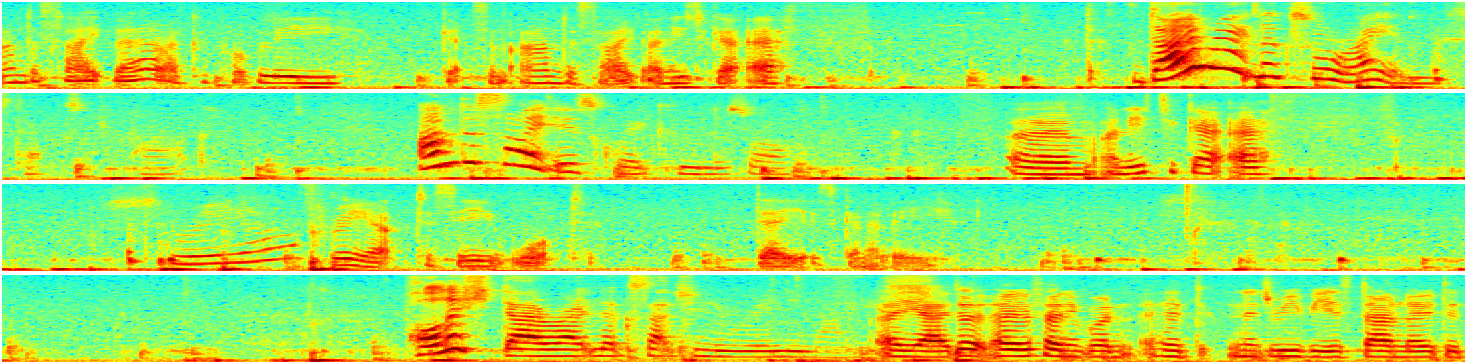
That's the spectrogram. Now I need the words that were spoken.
andesite there. I could probably get some andesite. I need to get F. Diorite looks alright in this texture pack. Andesite is quite cool as well. Um, I need to get F Three up. up to see what day it's going to be. Polished diorite looks actually really nice. Oh yeah, I don't know if anyone had Nadrivi has downloaded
